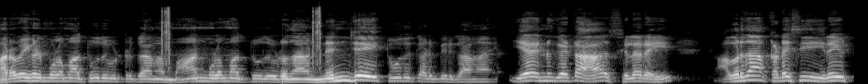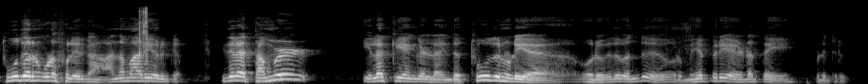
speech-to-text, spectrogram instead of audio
பறவைகள் மூலமாக தூது விட்டுருக்காங்க மான் மூலமாக தூது விடுங்க நெஞ்சை தூதுக்கு அனுப்பியிருக்காங்க. ஏன்னு கேட்டால் சிலரை அவர் தான் கடைசி இறை தூதர்னு கூட சொல்லியிருக்காங்க. அந்த மாதிரியும் இருக்குது இதில் தமிழ் இலக்கியங்களில் இந்த தூதனுடைய ஒரு இது வந்து ஒரு மிகப்பெரிய இடத்தை பிடித்திருக்கு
